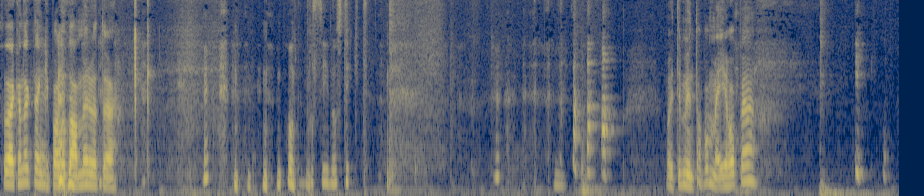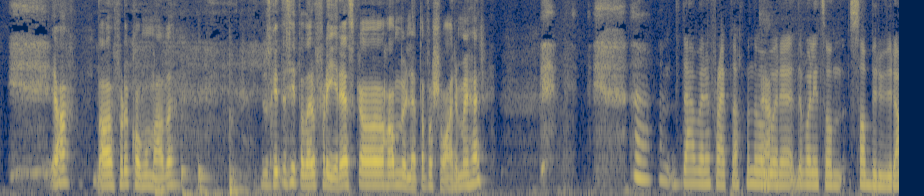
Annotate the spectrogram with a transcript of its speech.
så der kan dere tenke på alle damer, vet du. Holdt jeg på å si noe stygt. Og ikke mynta på meg, håper jeg. Ja, da får du komme med det. Du skal ikke sitte der og flire. Jeg skal ha mulighet til å forsvare meg her. Det er bare en fleip, da. Men det var, Ja. bare, det var litt sånn sabrura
